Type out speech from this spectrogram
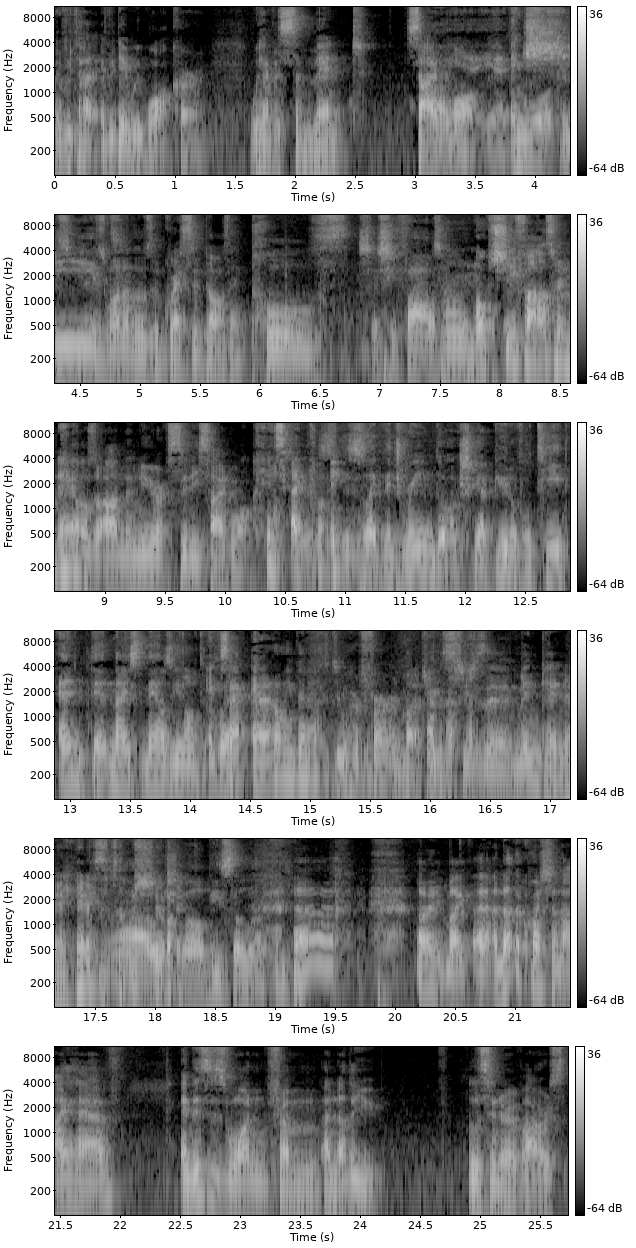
every time, every day we walk her, we have a cement sidewalk, yeah, if and you walk in she is one of those aggressive dogs that pulls. So she files home. Oh, she files her nails on the New York City sidewalk. This, Exactly. this is like the dream dog. She got beautiful teeth and th- nice nails you don't have. Exactly, and I don't even have to do her fur much because she's a min pin. Her hair's so Oh, short. we should all be so lucky. All right, Mike. Uh, another question I have, and this is one from another listener of ours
